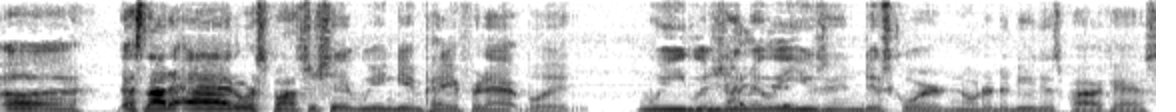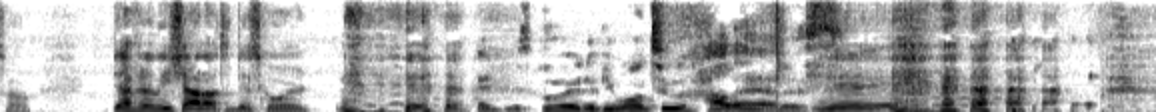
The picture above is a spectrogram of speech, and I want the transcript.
uh that's not an ad or sponsorship. We ain't getting paid for that, but we legitimately using Discord in order to do this podcast. So definitely shout out to Discord. and Discord, if you want to, holla at us. Yeah.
